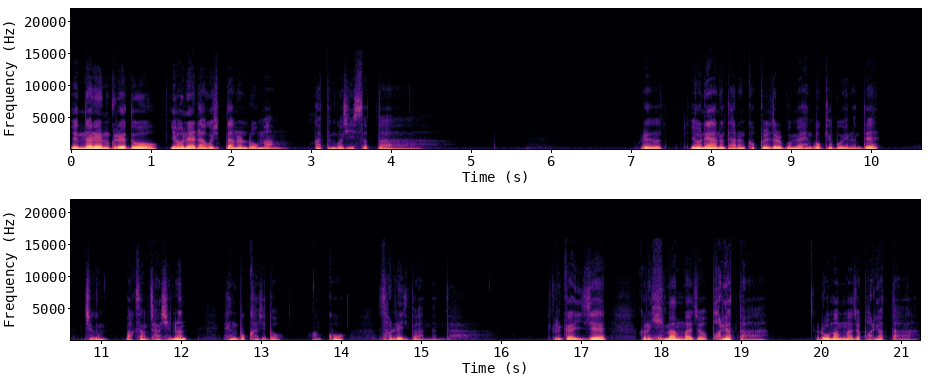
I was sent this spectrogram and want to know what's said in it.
옛날에는 그래도 연애를 하고 싶다는 로망 같은 것이 있었다. 그래서 연애하는 다른 커플들 보면 행복해 보이는데 지금 막상 자신은 행복하지도 않고 설레지도 않는다. 그러니까 이제 그런 희망마저 버렸다. 로망마저 버렸다.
